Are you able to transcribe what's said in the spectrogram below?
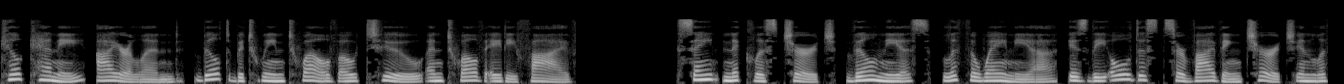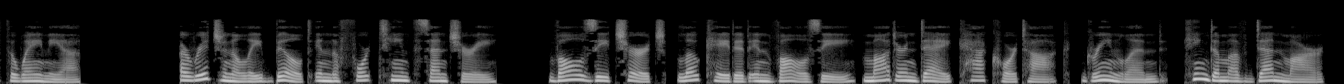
Kilkenny, Ireland, built between 1202 and 1285. St. Nicholas Church, Vilnius, Lithuania, is the oldest surviving church in Lithuania. Originally built in the 14th century. Hvalsey Church, located in Hvalsey modern-day Qaqortoq, Greenland, Kingdom of Denmark,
